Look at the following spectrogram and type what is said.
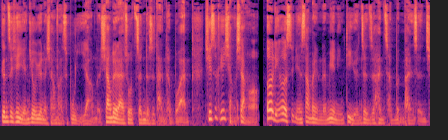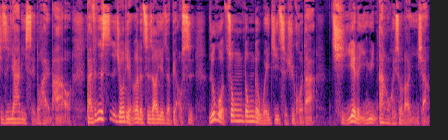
跟这些研究院的想法是不一样的，相对来说真的是忐忑不安。其实可以想象哦，二零二四年上半年的面临地缘政治和成本攀升，其实压力谁都害怕哦。百分之四十九点二的制造业者表示，如果中东的危机持续扩大，企业的营运当然会受到影响。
